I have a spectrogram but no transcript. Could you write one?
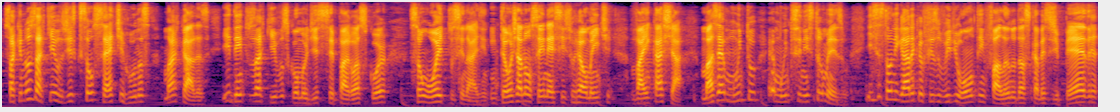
Só que nos arquivos diz que são sete runas marcadas. E dentro dos arquivos, como eu disse, separou as cores, são oito sinais. Então eu já não sei né, se isso realmente vai encaixar. Mas é muito, é muito sinistro mesmo. E vocês estão ligados que eu fiz o um vídeo ontem falando das cabeças de pedra,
